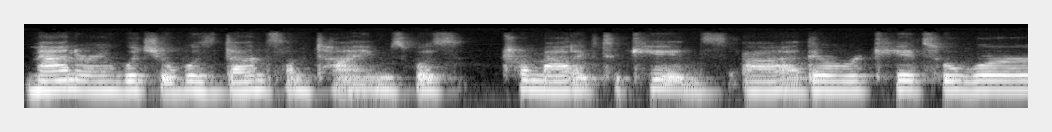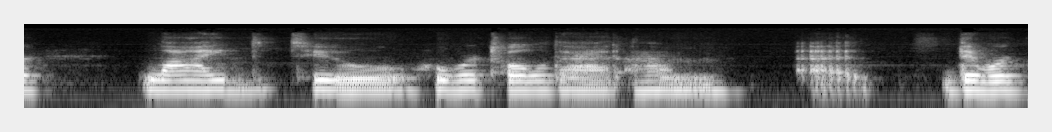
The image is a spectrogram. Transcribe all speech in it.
manner in which it was done sometimes was traumatic to kids. Uh, there were kids who were lied to, who were told that um, uh, they were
